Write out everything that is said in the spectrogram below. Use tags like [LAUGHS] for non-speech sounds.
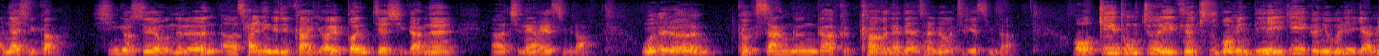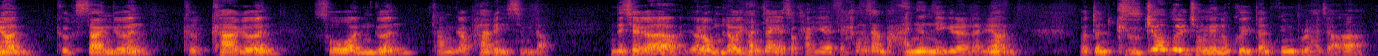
안녕하십니까. 신교수의 오늘은 어, 살림근육학 열 번째 시간을 어, 진행하겠습니다. 오늘은 극상근과 극하근에 대한 설명을 드리겠습니다. 어깨 통증을 일으키는 주범인 4개의 근육을 얘기하면 극상근, 극하근, 소원근, 견갑하근이 있습니다. 근데 제가 여러분들하고 현장에서 강의할 때 항상 많은 얘기를 하려면 어떤 규격을 정해놓고 일단 공부를 하자.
